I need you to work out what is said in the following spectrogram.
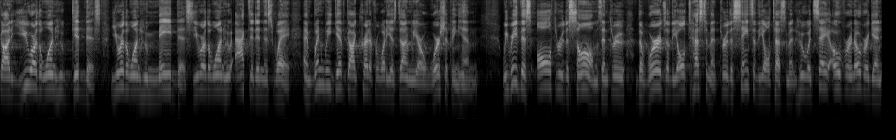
God, you are the one who did this. You are the one who made this. You are the one who acted in this way. And when we give God credit for what he has done, we are worshiping him. We read this all through the Psalms and through the words of the Old Testament, through the saints of the Old Testament, who would say over and over again,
